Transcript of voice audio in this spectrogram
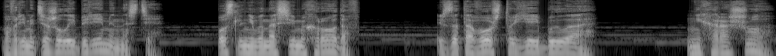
Во время тяжелой беременности, после невыносимых родов, из-за того, что ей было нехорошо.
